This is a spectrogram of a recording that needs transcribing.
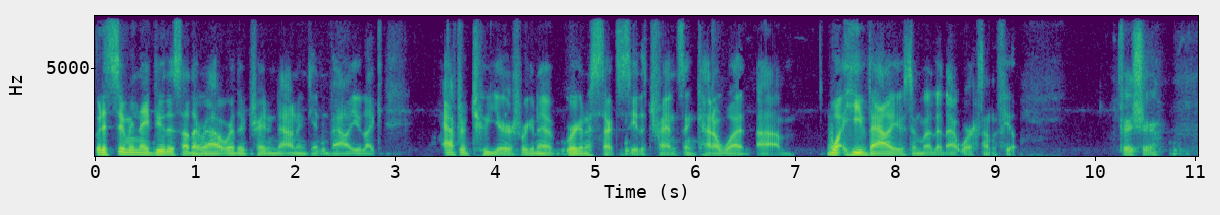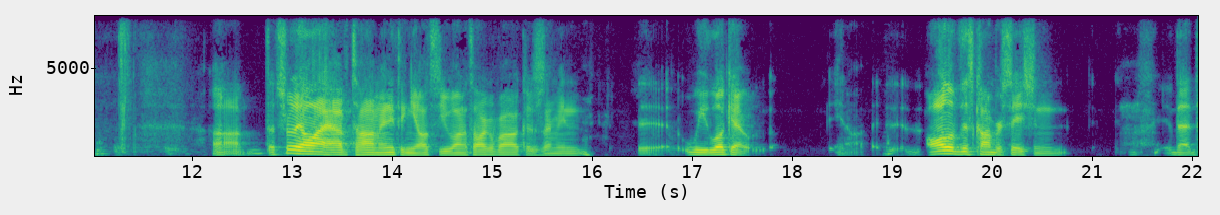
But assuming they do this other route where they're trading down and getting value, like after two years, we're gonna we're gonna start to see the trends and kind of what um what he values and whether that works on the field. For sure. Uh, that's really all I have, Tom. Anything else you want to talk about? Because I mean, eh, we look at you know all of this conversation that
